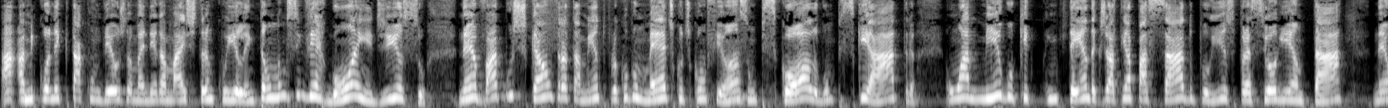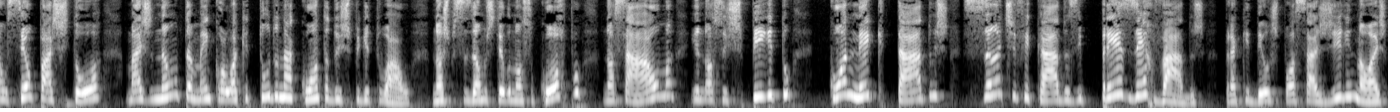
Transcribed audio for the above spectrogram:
a, a, me conectar com Deus da maneira mais tranquila. Então não se envergonhe disso, né? Vai buscar um tratamento, procure um médico de confiança, um psicólogo, um psiquiatra, um amigo que entenda, que já tenha passado por isso para se orientar, né? O seu pastor, mas não também coloque tudo na conta do espiritual. Nós precisamos ter o nosso corpo, nossa alma e nosso espírito conectados, santificados e preservados, para que Deus possa agir em nós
